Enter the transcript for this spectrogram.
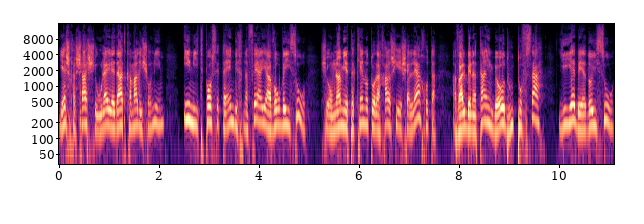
יש חשש שאולי לדעת כמה ראשונים, אם יתפוס את האם בכנפיה יעבור באיסור, שאומנם יתקן אותו לאחר שישלח אותה, אבל בינתיים בעוד הוא תופסה, יהיה בידו איסור,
